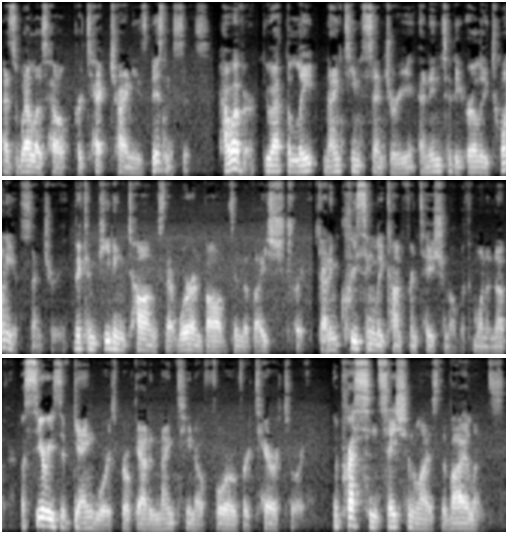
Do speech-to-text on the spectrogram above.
as well as help protect Chinese businesses. However, throughout the late 19th century and into the early 20th century, the competing Tongs that were involved in the vice trade got increasingly confrontational with one another. A series of gang wars broke out in 1904 over territory, the press sensationalized the violence,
